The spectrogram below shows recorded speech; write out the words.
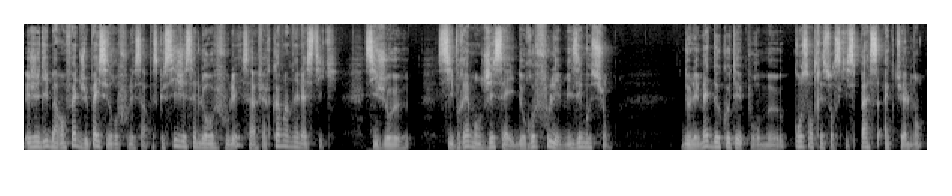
Et j'ai dit, bah en fait, je vais pas essayer de refouler ça, parce que si j'essaie de le refouler, ça va faire comme un élastique. Si, je, si vraiment j'essaye de refouler mes émotions, de les mettre de côté pour me concentrer sur ce qui se passe actuellement,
